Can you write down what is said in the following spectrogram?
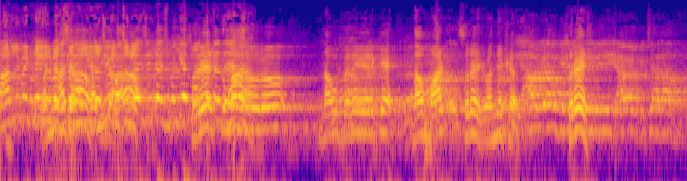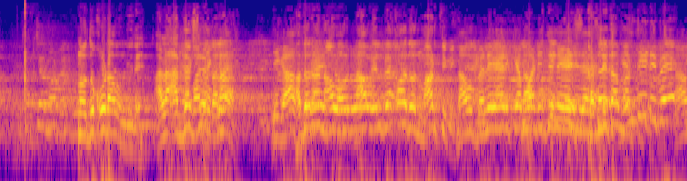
ಪಾರ್ಲಿಮೆಂಟ್ price index ಬಗ್ಗೆ ಮಾತಾಡ್ತಾರೆ ಮಾತಾಡೋದೇ ನಾವು ಬೆಲೆ ಏರಿಕೆ ನಾವು ಮಾಡ್ ಸುರೇಶ್ ಒಂದ್ ನಿಮಿಷ. ಸುರೇಶ್. ಅನ್ನೋದು ಕೂಡ ಒಂದಿದೆ. ಅಲ್ಲ ಅಧ್ಯಕ್ಷ ಈಗ ಅದನ್ನ ನಾವು ಅವರು ನಾವು ಎಲ್ಲಿ ಬೇಕೋ ಅದನ್ನ ಮಾಡ್ತೀವಿ. ನಾವು ಬೆಲೆ ಏರಿಕೆ ಮಾಡಿದ್ದೀನಿ ಖಂಡಿತ. ನಾವು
